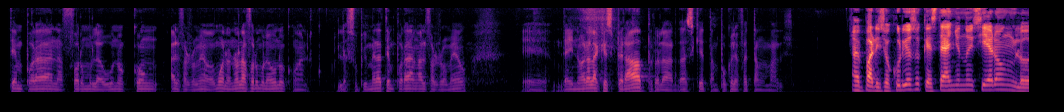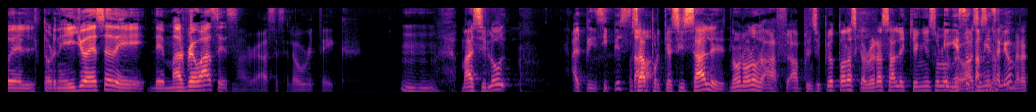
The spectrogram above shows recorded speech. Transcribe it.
temporada en la Fórmula 1 con Alfa Romeo. Bueno, no la Fórmula 1, con su primera temporada en Alfa Romeo. Eh, de ahí no era la que esperaba, pero la verdad es que tampoco le fue tan mal. Me pareció curioso que este año no hicieron lo del torneillo ese de, de más rebases. Más rebases, el overtake. Más si lo... Al principio estaba... O sea, porque si sale. No, no, no. Al principio de todas las carreras sale quién hizo los ¿En rebases también salió?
